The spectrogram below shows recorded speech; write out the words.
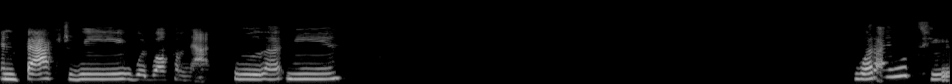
in fact, we would welcome that. Let me. What I will do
